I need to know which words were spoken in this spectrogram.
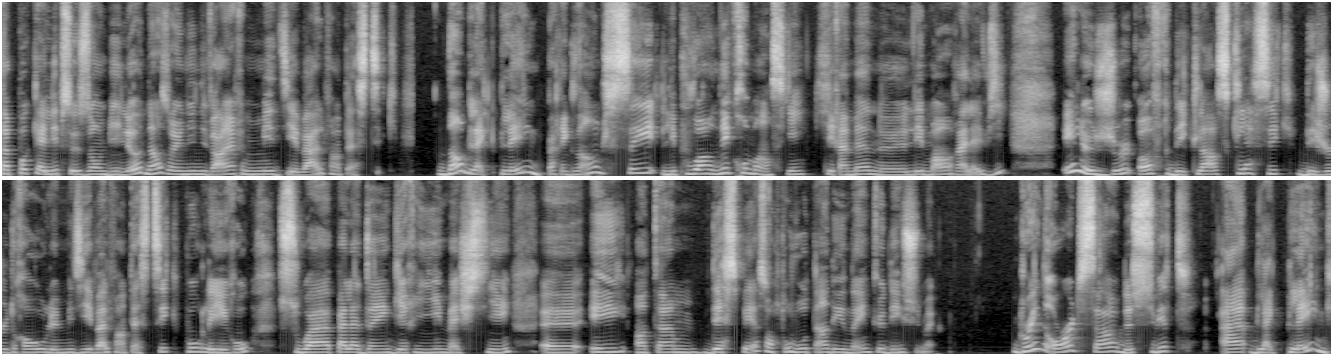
apocalypse zombie-là dans un univers médiéval fantastique. Dans Black Plague, par exemple, c'est les pouvoirs nécromanciens qui ramènent euh, les morts à la vie, et le jeu offre des classes classiques des jeux de rôle médiéval fantastique pour les héros, soit paladins, guerriers, magiciens, euh, et en termes d'espèces, on retrouve autant des nains que des humains. Green Horde sort de suite à Black Plague,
